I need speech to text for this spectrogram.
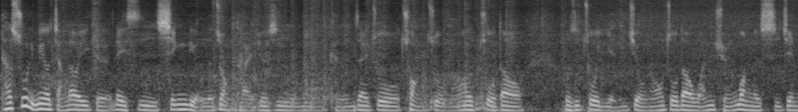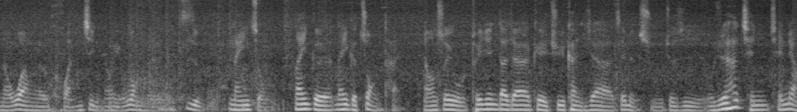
他书里面有讲到一个类似心流的状态，就是你可能在做创作，然后做到或是做研究，然后做到完全忘了时间，然后忘了环境，然后也忘了自我那一种那一个那一个状态。然后，所以我推荐大家可以去看一下这本书。就是我觉得它前前两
